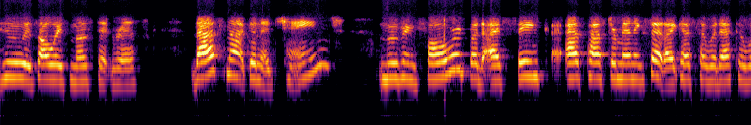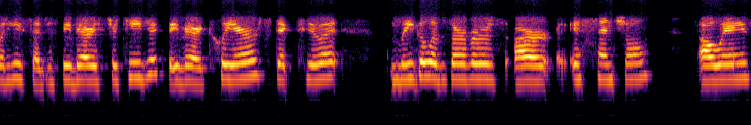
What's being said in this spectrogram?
who is always most at risk. That's not going to change moving forward, but I think, as Pastor Manning said, I guess I would echo what he said: just be very strategic, be very clear, stick to it. Legal observers are essential always.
